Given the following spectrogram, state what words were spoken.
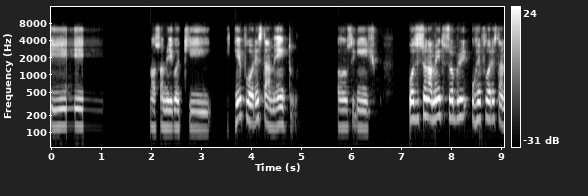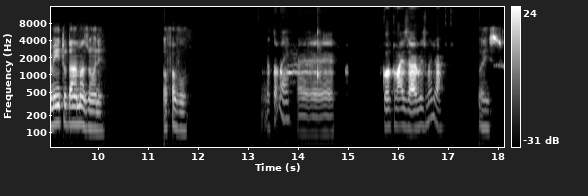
E nosso amigo aqui, Reflorestamento, falou o seguinte: posicionamento sobre o reflorestamento da Amazônia. Por favor. Eu também. É... Quanto mais árvores, melhor. É isso.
